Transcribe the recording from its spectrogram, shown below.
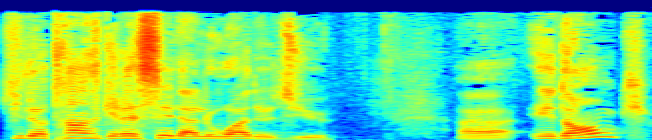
qu'il a transgressé la loi de Dieu. Euh, et donc,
